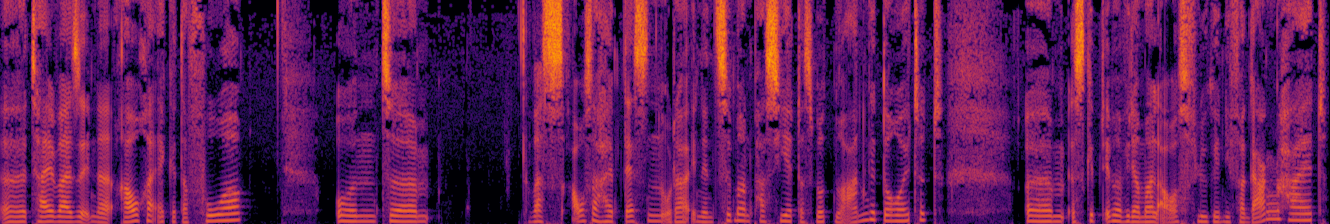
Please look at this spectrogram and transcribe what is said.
äh, teilweise in der Raucherecke davor. Und ähm, was außerhalb dessen oder in den Zimmern passiert, das wird nur angedeutet. Ähm, es gibt immer wieder mal Ausflüge in die Vergangenheit.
